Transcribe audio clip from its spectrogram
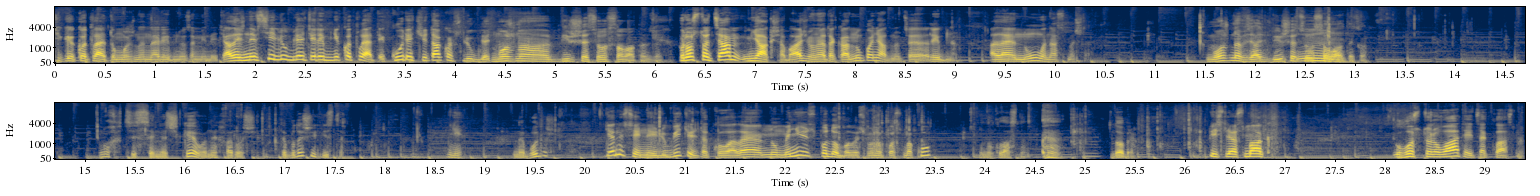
Тільки котлету можна на рибну замінити. Але ж не всі люблять рибні котлети. Курячі також люблять. Можна більше цього салата взяти. Просто ця м'якша, бач, вона така, ну, понятно, це рибна. Але ну, вона смачна. Можна взяти більше цього Мм. салатика. Ох, ці синячки, вони хороші. Ти будеш їх їсти? Ні. Не будеш? Я не сильний любитель такого, але ну, мені сподобалось воно по смаку. Ну класно. Добре. Після смак гоструватий, це класно.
